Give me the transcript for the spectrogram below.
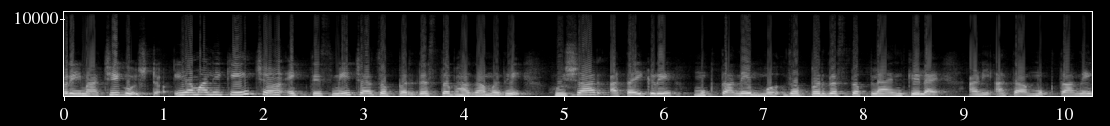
प्रेमाची गोष्ट. या मालिकेच्या एकतीस मेच्या जबरदस्त भागामध्ये हुशार आता इकडे मुक्ताने ब- जबरदस्त प्लॅन केलाय. आणि आता मुक्ताने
